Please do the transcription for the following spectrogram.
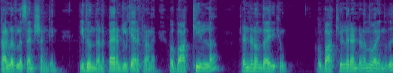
കളർലെസ് ആൻഡ് ഷ്രങ്കൻ ഇതെന്താണ്? പാരന്റൽ ക്യാരക്ടറാണ് അപ്പോൾ ബാക്കിയുള്ള രണ്ടെണ്ണം എന്തായിരിക്കും? അപ്പോൾ ബാക്കിയുള്ള രണ്ടെണ്ണം എന്ന് പറയുന്നത്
